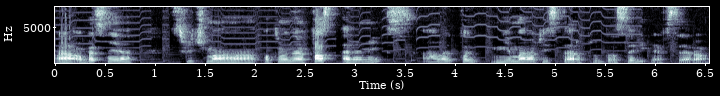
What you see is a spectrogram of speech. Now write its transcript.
A obecnie Switch ma potrącone Fast RMX, ale to nie ma raczej startu do serii F-Zero.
